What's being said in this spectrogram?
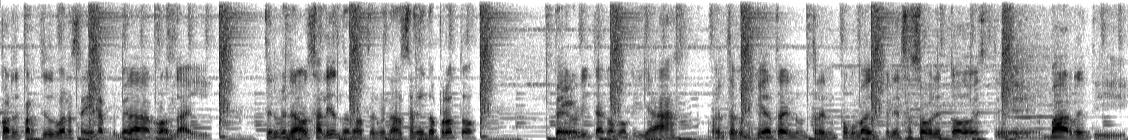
par de partidos buenos ahí en la primera ronda y terminaron saliendo, ¿no? Terminaron saliendo pronto. Pero ahorita como que ya, ahorita como que ya traen un, traen un poco más de experiencia, sobre todo este Barrett y,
